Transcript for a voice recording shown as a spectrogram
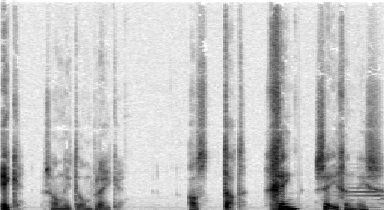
ik zal niet ontbreken. Als dat geen zegen is.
